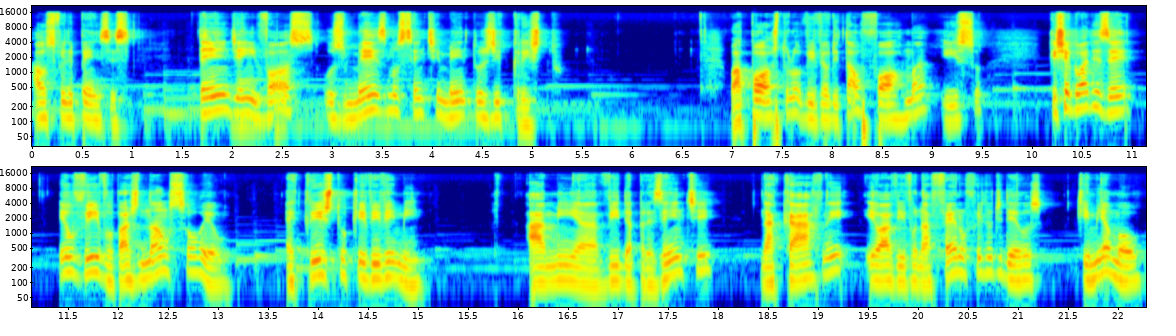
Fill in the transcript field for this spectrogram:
aos Filipenses. Tende em vós os mesmos sentimentos de Cristo. O apóstolo viveu de tal forma isso que chegou a dizer: Eu vivo, mas não sou eu é Cristo que vive em mim. A minha vida presente na carne, eu a vivo na fé no Filho de Deus, que me amou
